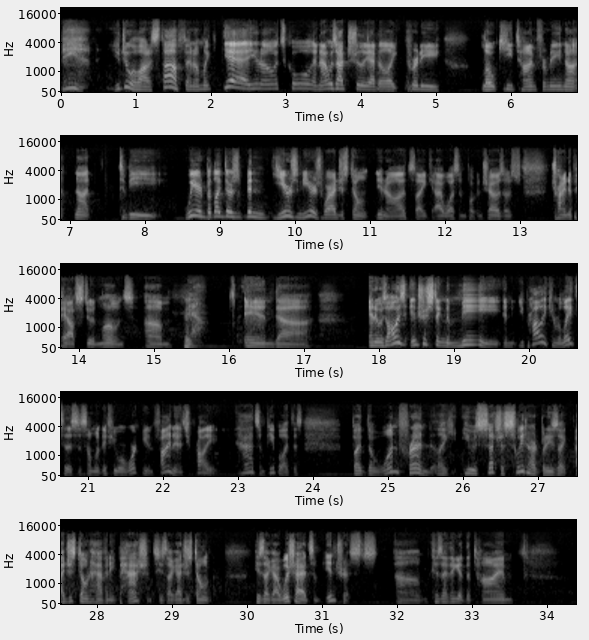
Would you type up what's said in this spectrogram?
man you do a lot of stuff. And i'm like yeah you know it's cool. And i was actually at a like pretty low key time for me not not to be weird but like there's been years and years where i just don't you know it's like i wasn't booking shows. I was trying to pay off student loans. Um yeah. and uh and it was always interesting to me and you probably can relate to this as someone if you were working in finance you probably had some people like this but the one friend like he was such a sweetheart but he's like i just don't have any passions. He's like i just don't he's like i wish i had some interests because um, i think at the time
